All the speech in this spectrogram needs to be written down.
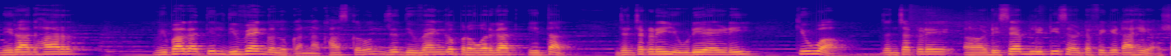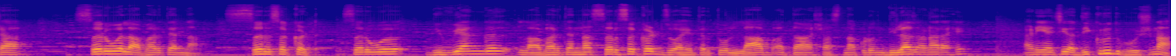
निराधार विभागातील दिव्यांग लोकांना खास करून जे दिव्यांग प्रवर्गात येतात ज्यांच्याकडे यू डी आय डी किंवा ज्यांच्याकडे डिसॅबिलिटी सर्टिफिकेट आहे अशा सर्व लाभार्थ्यांना सरसकट सर्व दिव्यांग लाभार्थ्यांना सरसकट जो आहे तर तो लाभ आता शासनाकडून दिला जाणार आहे. आणि याची अधिकृत घोषणा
